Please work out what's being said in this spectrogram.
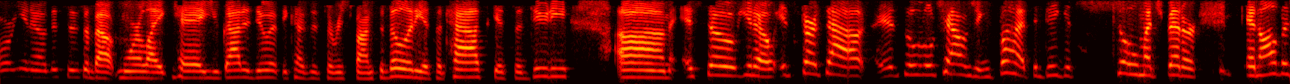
or you know this is about more like hey you got to do it because it's a responsibility it's a task it's a duty. Um so you know it starts out it's a little challenging but the day gets so much better and all of a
